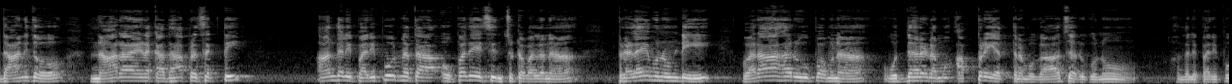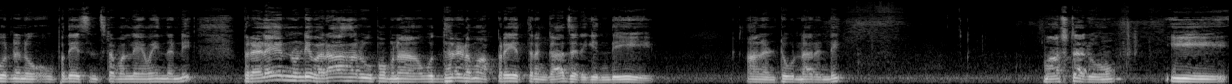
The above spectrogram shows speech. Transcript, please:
దానితో నారాయణ కథా ప్రసక్తి అందలి పరిపూర్ణత ఉపదేశించుట వలన ప్రళయము నుండి వరాహ రూపమున ఉద్ధరణము అప్రయత్నముగా జరుగును. అందులో పరిపూర్ణను ఉపదేశించడం వల్ల ఏమైందండి? ప్రళయం నుండి వరాహ రూపమున ఉద్ధరణము అప్రయత్నంగా జరిగింది. అని అంటూ ఉన్నారండి. మాస్టారు ఈ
